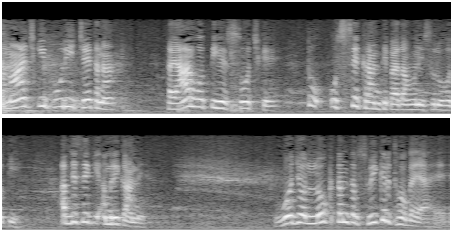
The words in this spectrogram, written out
समाज की पूरी चेतना तैयार होती है सोच के तो उससे क्रांति पैदा होनी शुरू होती है। अब जैसे कि अमेरिका में, वो जो लोकतंत्र स्वीकृत हो गया है,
